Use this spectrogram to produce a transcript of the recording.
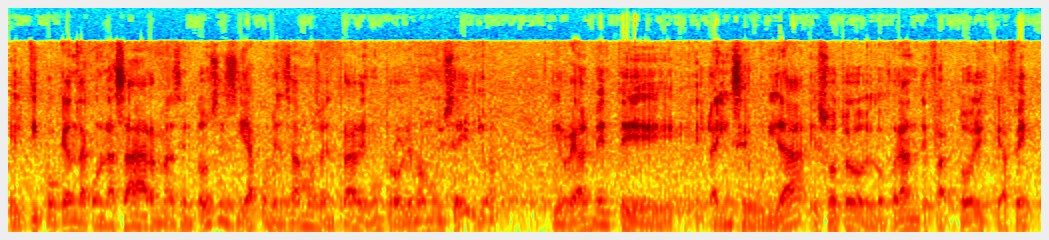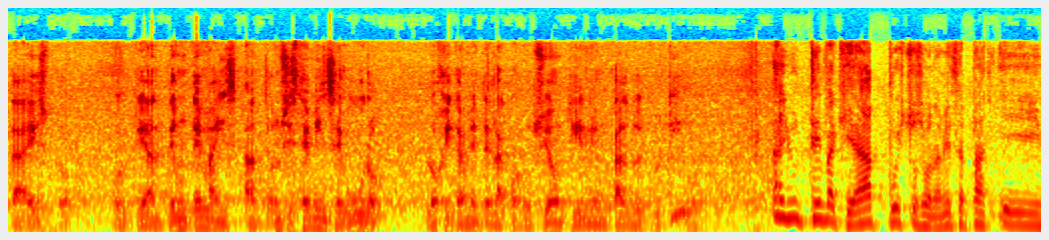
el tipo que anda con las armas, entonces ya comenzamos a entrar en un problema muy serio. ¿eh? Y realmente la inseguridad es otro de los grandes factores que afecta a esto, porque ante un tema, ante un sistema inseguro, lógicamente la corrupción tiene un caldo de cultivo. Hay un tema que ha puesto sobre la mesa eh,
